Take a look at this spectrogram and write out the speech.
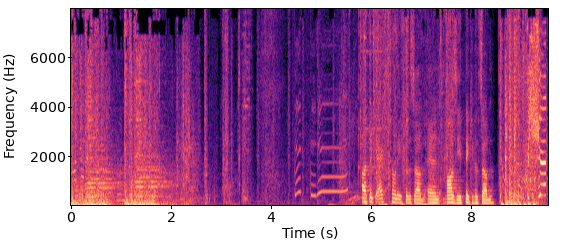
ally. One I thank X Tony for the sub and Mozzie, thank you for the sub. Shit!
